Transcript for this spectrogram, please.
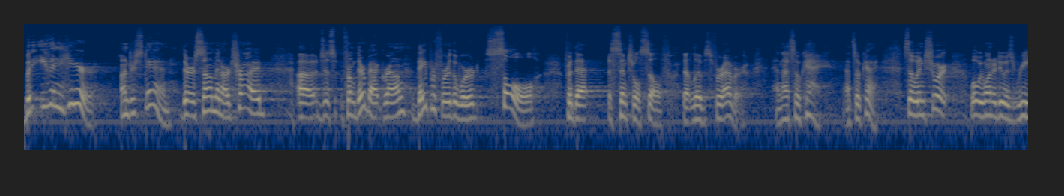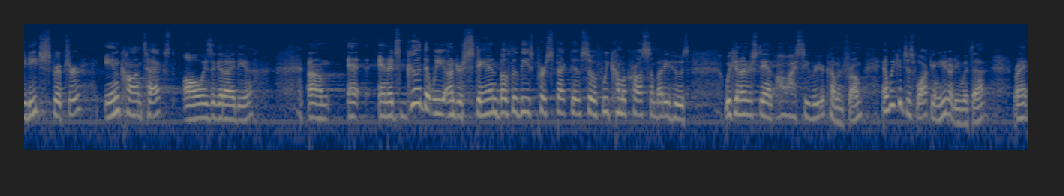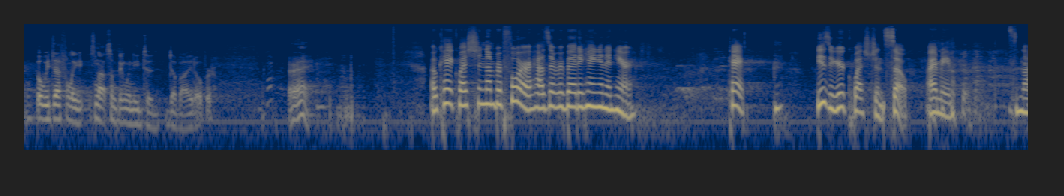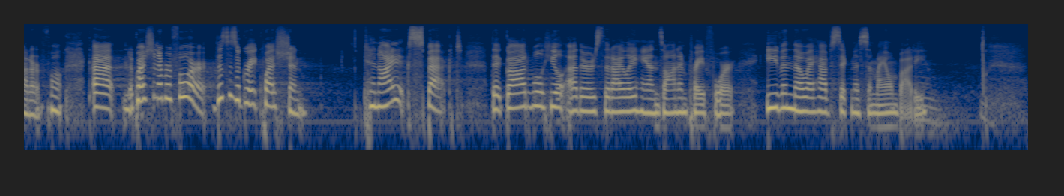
But even here, understand, there are some in our tribe, uh, just from their background, they prefer the word soul for that essential self that lives forever. And that's okay. That's okay. So, in short, what we want to do is read each scripture in context, always a good idea. Um, and, and it's good that we understand both of these perspectives. So if we come across somebody who's, we can understand, oh, I see where you're coming from, and we could just walk in unity with that, right? But we definitely, it's not something we need to divide over. All right. Okay, question number four. How's everybody hanging in here? Okay. These are your questions, so, I mean. It's not our fault. Uh, question number four. This is a great question. Can I expect that God will heal others that I lay hands on and pray for, even though I have sickness in my own body?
